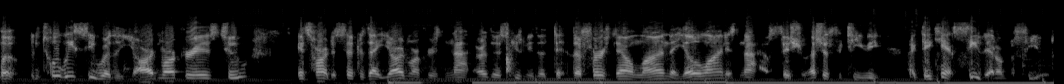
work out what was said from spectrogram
But until we see where the yard marker is too, it's hard to say because that yard marker is not, or the, excuse me, the the first down line, that yellow line is not official. That's just for TV. Like they can't see that on the field.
